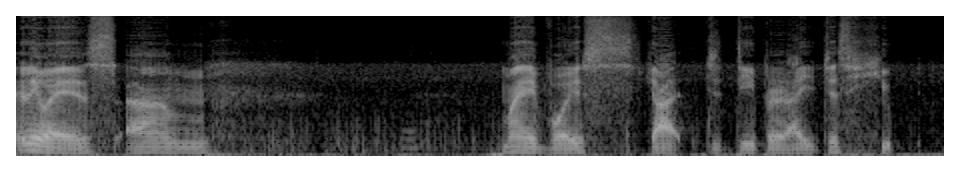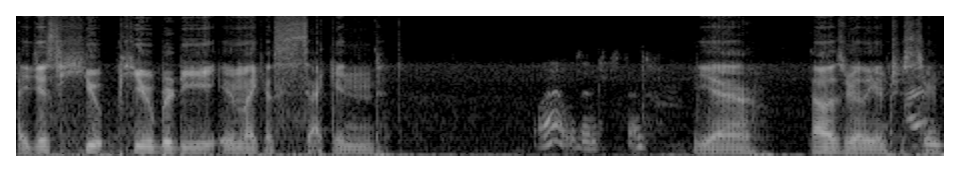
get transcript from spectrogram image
anyways, um, my voice got deeper. I just hu- I just hit puberty in like a second. Well, that was interesting. Yeah, that was really interesting.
